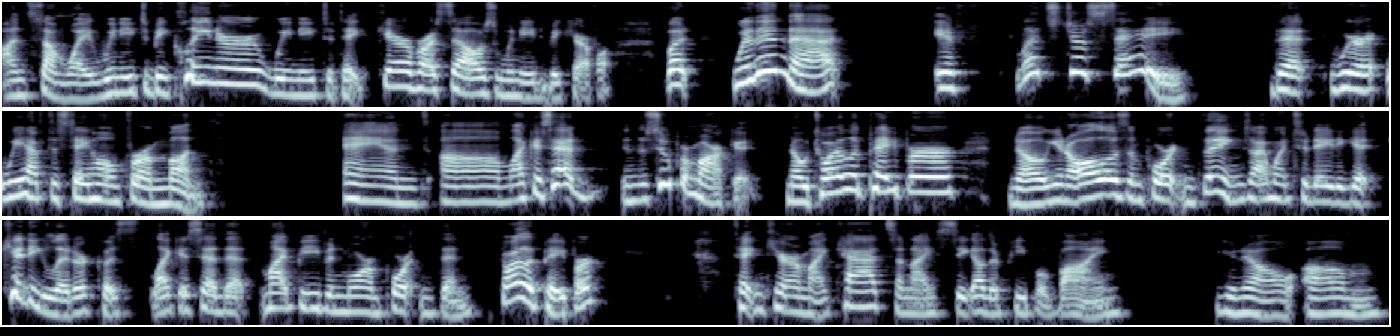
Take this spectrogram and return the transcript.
on some way. We need to be cleaner, we need to take care of ourselves, we need to be careful. But within that, if let's just say that we're we have to stay home for a month and um, like i said in the supermarket no toilet paper no you know all those important things i went today to get kitty litter because like i said that might be even more important than toilet paper taking care of my cats and i see other people buying you know um,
